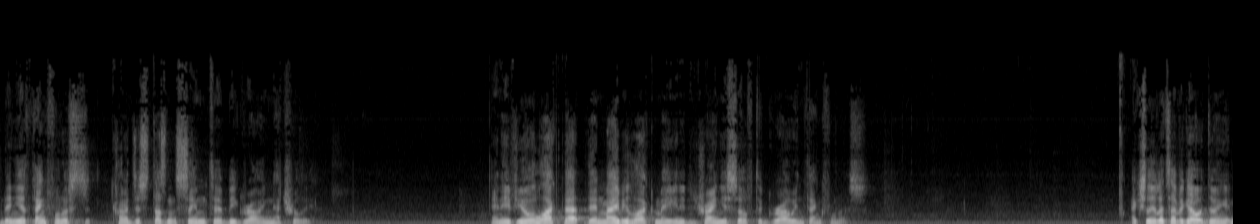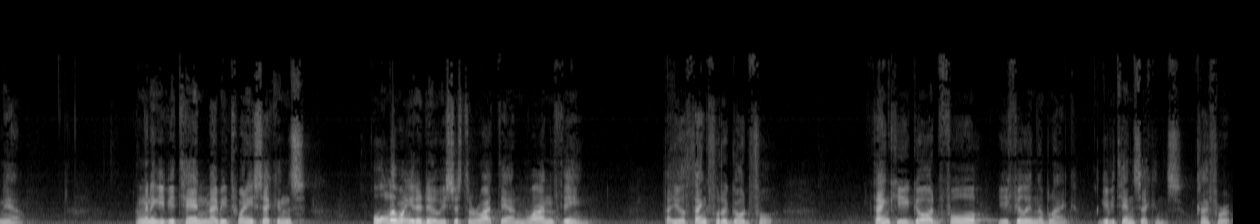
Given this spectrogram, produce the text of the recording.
then your thankfulness kind of just doesn't seem to be growing naturally. And if you're like that, then maybe like me, you need to train yourself to grow in thankfulness. Actually, let's have a go at doing it now. I'm going to give you 10, maybe 20 seconds. All I want you to do is just to write down one thing that you're thankful to God for. Thank you, God, for you fill in the blank. I'll give you 10 seconds. Go for it.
